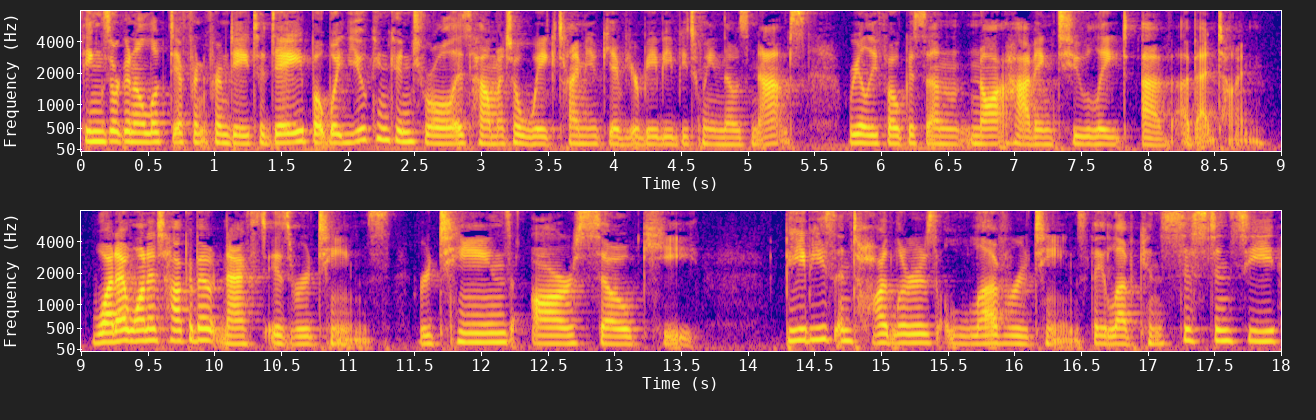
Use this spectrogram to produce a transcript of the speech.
Things are going to look different from day to day, but what you can control is how much awake time you give your baby between those naps. Really focus on not having too late of a bedtime. What I want to talk about next is routines. Routines are so key. Babies and toddlers love routines. They love consistency.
